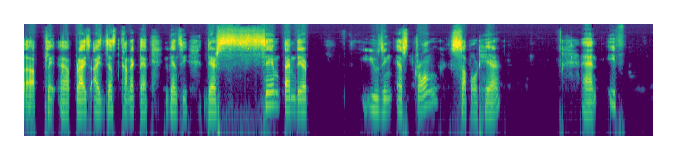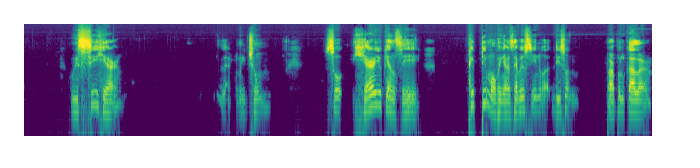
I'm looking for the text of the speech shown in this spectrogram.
uh, play, uh, price I just connect that you can see they're same time they're using a strong support here. And if we see here let me zoom. So here you can see 50 moving averages have you seen this one? Purple color.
